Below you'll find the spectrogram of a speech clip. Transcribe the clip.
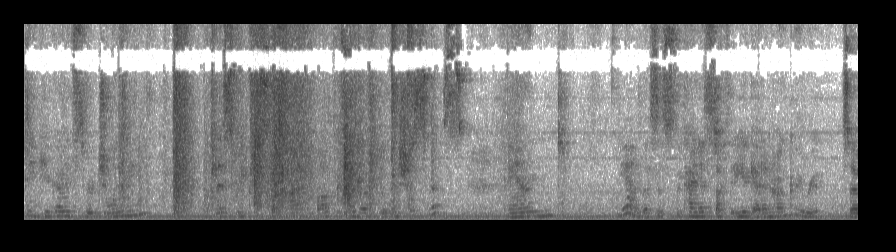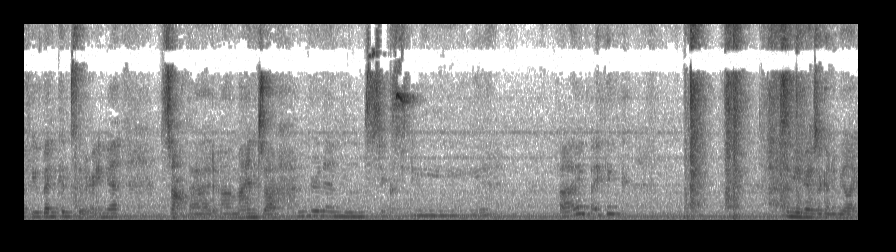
Thank you guys for joining this week's unboxing of deliciousness. And yeah, this is the kind of stuff that you get in HungryRoot. So if you've been considering it, it's not bad. Uh, mine's a hundred and sixty-five, I think. Some of you guys are gonna be like,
